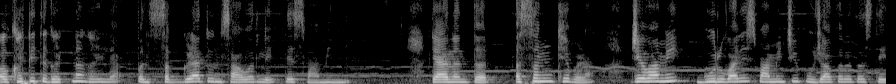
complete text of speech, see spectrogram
अघटित घटना घडल्या पण सगळ्यातून सावरले ते स्वामींनी. त्यानंतर असंख्य वेळा जेव्हा मी गुरुवारी स्वामींची पूजा करत असते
